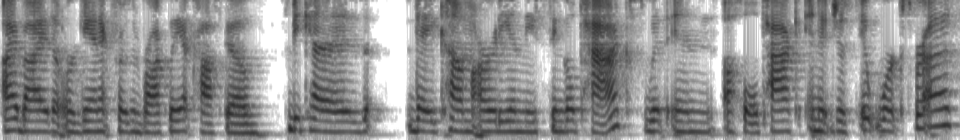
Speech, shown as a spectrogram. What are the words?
I buy the organic frozen broccoli at Costco because they come already in these single packs within a whole pack and it just it works for us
